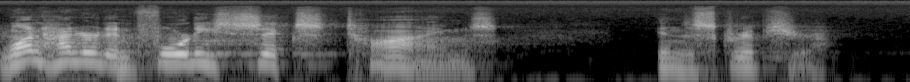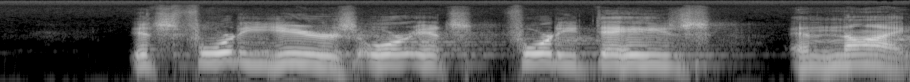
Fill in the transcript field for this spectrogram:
146 times in the scripture. It's 40 years or it's 40 days and night.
